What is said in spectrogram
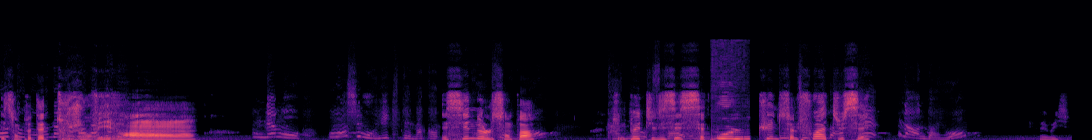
Ils sont peut-être toujours vivants. Et s'ils ne le sont pas, tu ne peux utiliser cette poule qu'une seule fois, tu sais. Eh oui.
